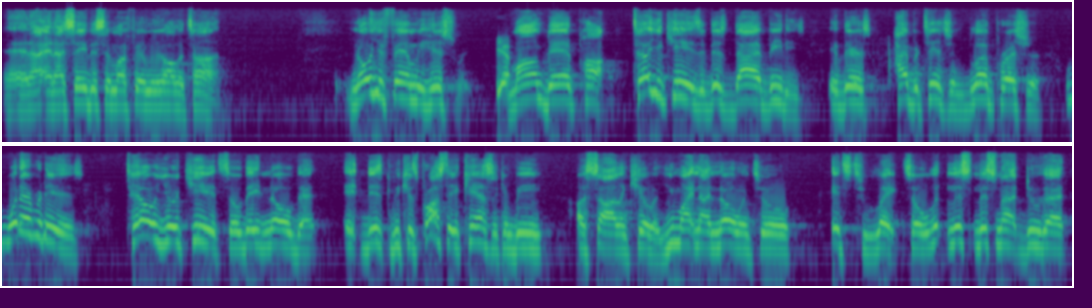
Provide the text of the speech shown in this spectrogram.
And I, and I say this in my family all the time. Know your family history. Yep. Mom, dad, pop. Tell your kids if there's diabetes, if there's hypertension, blood pressure, whatever it is, tell your kids so they know that it, this, because prostate cancer can be a silent killer. You might not know until it's too late. So let, let's, let's not do that.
